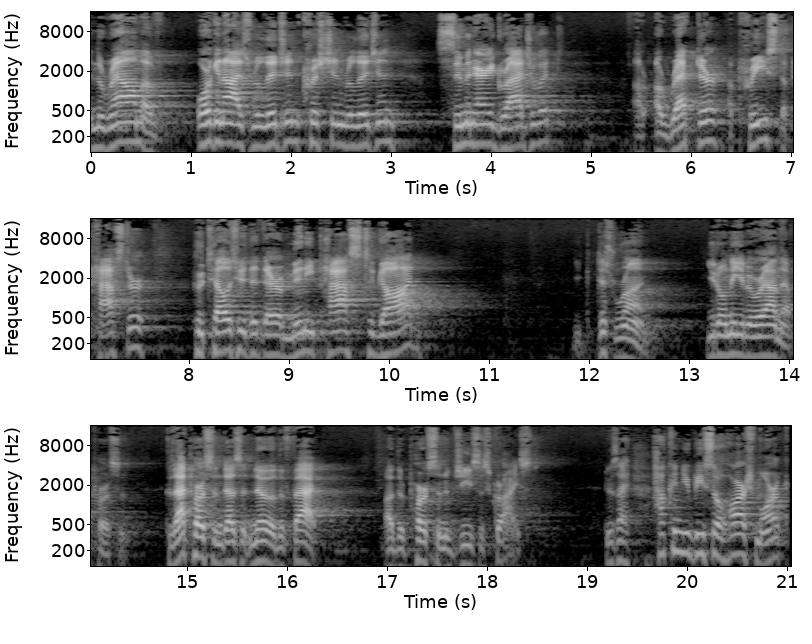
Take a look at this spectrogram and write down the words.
in the realm of organized religion, Christian religion, seminary graduate, a, a rector, a priest, a pastor, who tells you that there are many paths to God, just run. You don't need to be around that person because that person doesn't know the fact of the person of Jesus Christ. He's like, How can you be so harsh, Mark?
